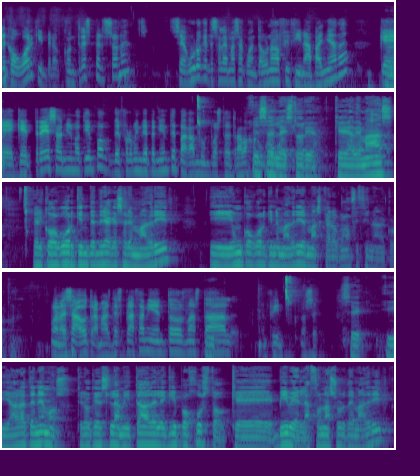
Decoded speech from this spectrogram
del coworking, pero con tres personas seguro que te sale más a cuenta una oficina apañada que, mm. tres al mismo tiempo de forma independiente pagando un puesto de trabajo. Esa es la historia. Que además el coworking tendría que ser en Madrid y un coworking en Madrid es más caro que una oficina de Corcón. Bueno, esa otra, más desplazamientos, más tal. En fin, no sé. Sí, y ahora tenemos, creo que es la mitad del equipo justo que vive en la zona sur de Madrid.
